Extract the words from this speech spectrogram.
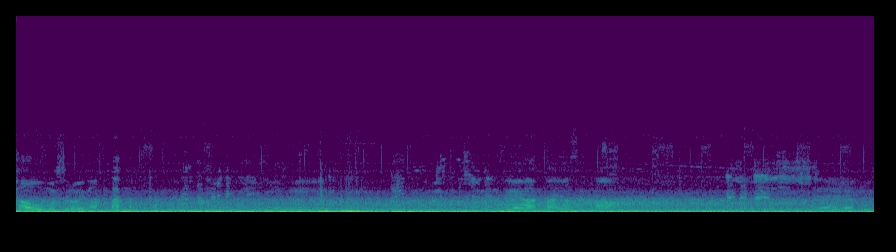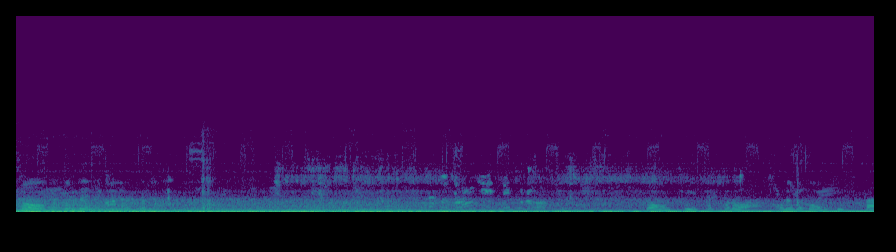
顔面白いな。えー、アンナ痩せた？えー、嘘太ってんねんやっぱり。ドンキ行ってくるわ。俺もドンキ行きたい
